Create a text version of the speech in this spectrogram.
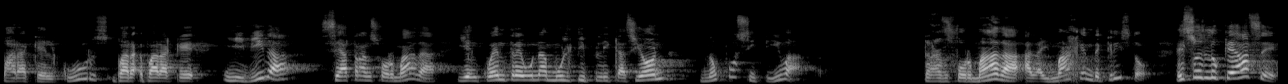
para que el curso, para, para que mi vida sea transformada y encuentre una multiplicación no positiva, transformada a la imagen de Cristo. Eso es lo que hace.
